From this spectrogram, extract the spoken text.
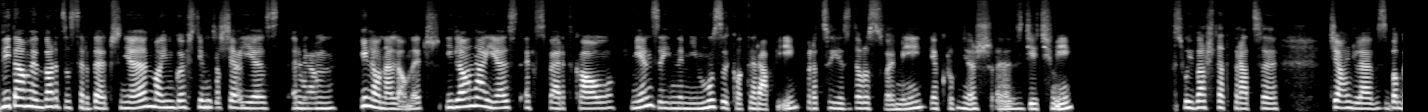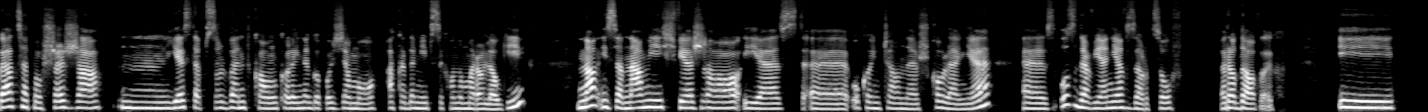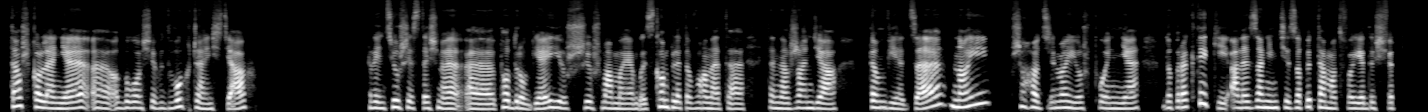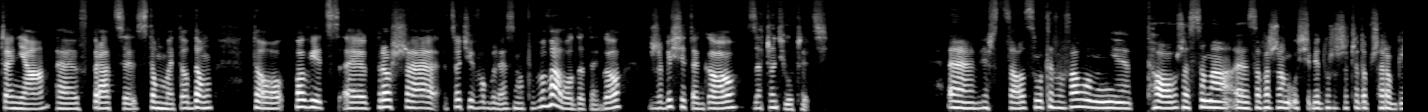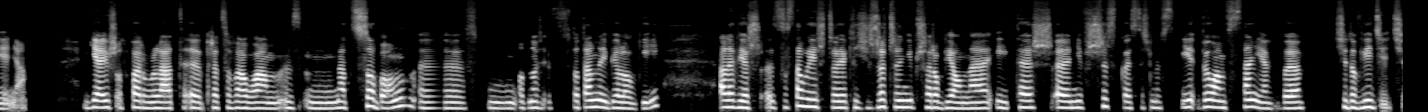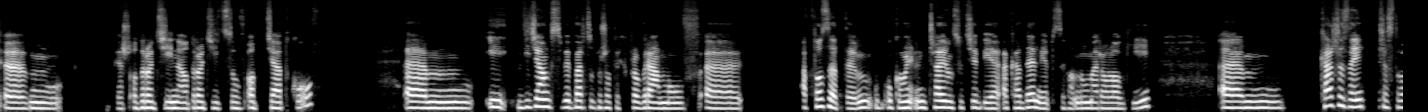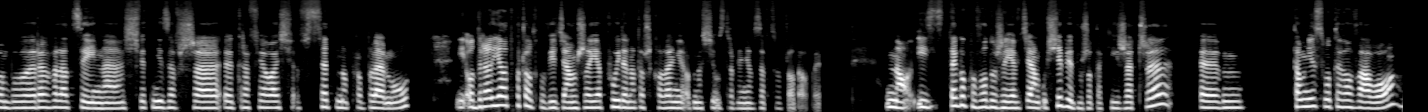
Witamy bardzo serdecznie. Moim gościem dzisiaj jest um, Ilona Lomycz. Ilona jest ekspertką między innymi muzykoterapii, pracuje z dorosłymi, jak również e, z dziećmi. Swój warsztat pracy ciągle wzbogaca, poszerza. Mm, jest absolwentką kolejnego poziomu Akademii Psychonumerologii. No i za nami świeżo jest e, ukończone szkolenie e, z uzdrawiania wzorców rodowych. I to szkolenie e, odbyło się w dwóch częściach, więc już jesteśmy e, po drugiej, już, już mamy jakby skompletowane te, te narzędzia, tę wiedzę, no i przechodzimy już płynnie do praktyki, ale zanim Cię zapytam o Twoje doświadczenia e, w pracy z tą metodą, to powiedz proszę, co Cię w ogóle zmotywowało do tego, żeby się tego zacząć uczyć? Wiesz co, zmotywowało mnie to, że sama zauważyłam u siebie dużo rzeczy do przerobienia. Ja już od paru lat e, pracowałam nad sobą e, w totalnej biologii, ale wiesz, zostały jeszcze jakieś rzeczy nieprzerobione i też e, nie wszystko jesteśmy, byłam w stanie jakby się dowiedzieć, wiesz, od rodziny, od rodziców, od dziadków. I widziałam w sobie bardzo dużo tych programów, a poza tym, ukończając u Ciebie Akademię Psychonumerologii, Każde zajęcia z Tobą były rewelacyjne, świetnie zawsze y, trafiałaś w sedno problemu. I od, ja od początku wiedziałam, że ja pójdę na to szkolenie odnośnie uzdrawiania wzorców rodowych. No i z tego powodu, że ja widziałam u siebie dużo takich rzeczy, to mnie zmotywowało,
